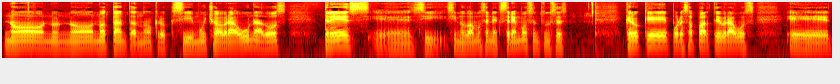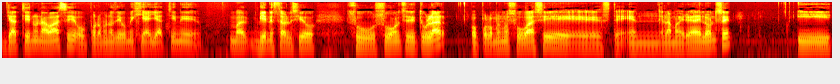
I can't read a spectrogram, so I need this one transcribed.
no, no, no, no tantas, ¿no? Creo que si mucho habrá una, dos, tres, eh, si, si nos vamos en extremos, entonces creo que por esa parte Bravos eh, ya tiene una base, o por lo menos Diego Mejía ya tiene bien establecido su, su once titular o por lo menos su base este, en, la mayoría del once y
